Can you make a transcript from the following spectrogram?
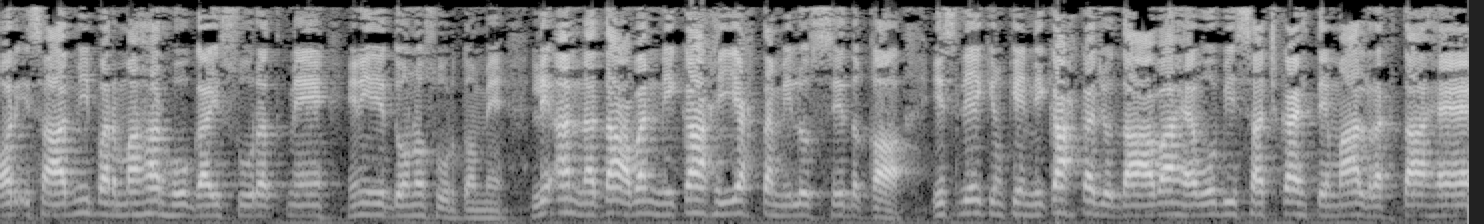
और इस आदमी पर महर होगा इस सूरत में यानी ये दोनों सूरतों में। लिअन दावन निकाह यह तमिल का इसलिए क्योंकि निकाह का जो दावा है वो भी सच का एहतमाल रखता है।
